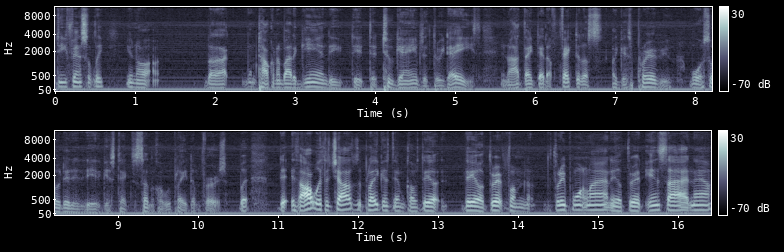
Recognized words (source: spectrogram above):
defensively. You know, but I'm talking about again the, the, the, two games in three days. You know, I think that affected us against Prairie View more so than it did against Texas Southern because we played them first. But it's always a challenge to play against them because they're they're a threat from the three point line. They're a threat inside now,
